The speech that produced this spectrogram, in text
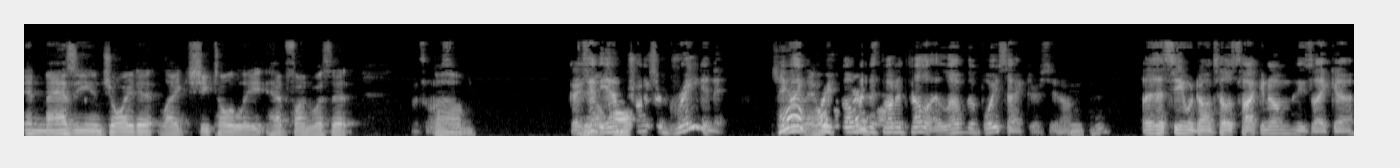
And Mazzy enjoyed it. Like, she totally had fun with it. That's awesome. Um, Guys, you yeah, the all- animatronics are great in it. Yeah, I like they Corey all Feldman very as Donatello. I love the voice actors. You know, Mm-hmm. like that scene when Donatello's talking to him. He's like, uh,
